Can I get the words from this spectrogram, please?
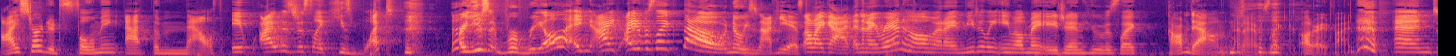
I started foaming at the mouth. It, I was just like, he's what? Are you for real? And I, I was like, no, no, he's not. He is. Oh my God. And then I ran home and I immediately emailed my agent who was like, calm down. And I was like, all right, fine. And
